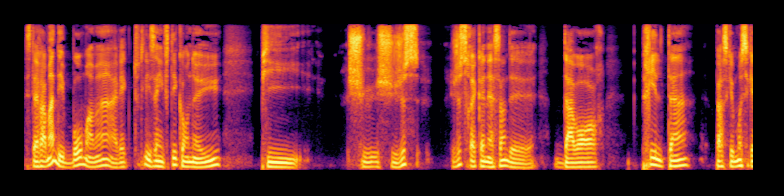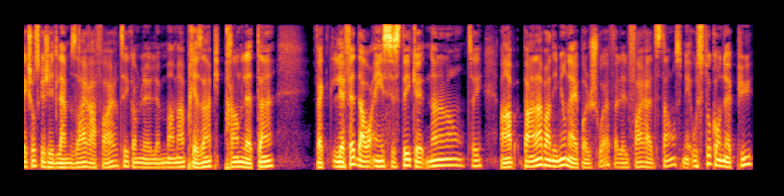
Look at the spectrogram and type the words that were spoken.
c'était vraiment des beaux moments avec tous les invités qu'on a eus puis je suis je suis juste juste reconnaissant de d'avoir pris le temps parce que moi c'est quelque chose que j'ai de la misère à faire tu sais comme le, le moment présent puis prendre le temps fait que le fait d'avoir insisté que non, non, non, tu sais, pendant, la pandémie, on n'avait pas le choix, il fallait le faire à distance, mais aussitôt qu'on a pu,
